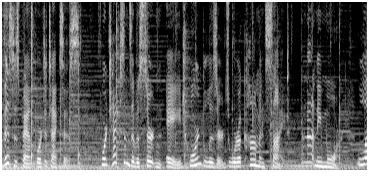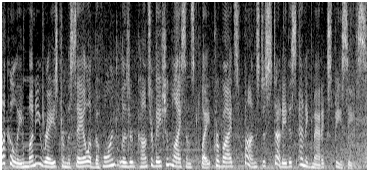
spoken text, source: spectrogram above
This is Passport to Texas. For Texans of a certain age, horned lizards were a common sight. Not anymore. Luckily, money raised from the sale of the Horned Lizard Conservation License Plate provides funds to study this enigmatic species.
